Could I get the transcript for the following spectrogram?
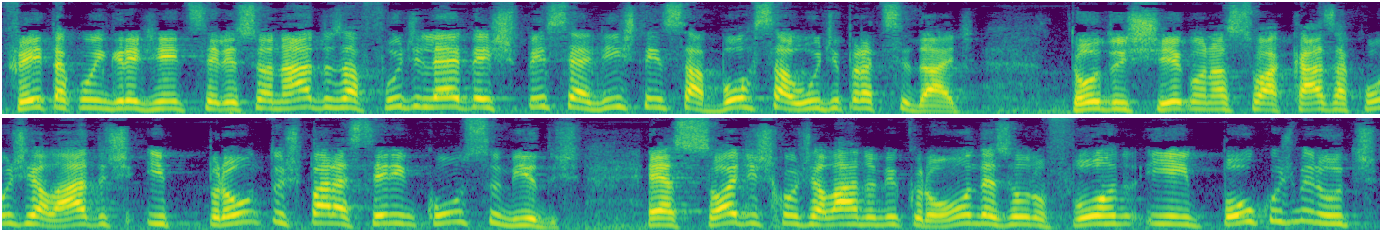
Feita com ingredientes selecionados, a Food Leve é especialista em sabor, saúde e praticidade. Todos chegam na sua casa congelados e prontos para serem consumidos. É só descongelar no micro-ondas ou no forno e em poucos minutos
